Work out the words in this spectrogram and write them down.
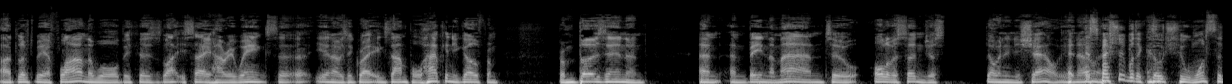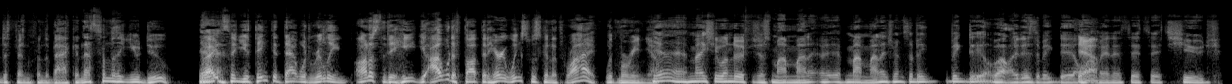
I'd love to be a fly on the wall because, like you say, Harry Winks, uh, you know, is a great example. How can you go from from buzzing and and and being the man to all of a sudden just going in your shell? You know, Especially with a coach who wants to defend from the back, and that's something that you do, Yeah. right? So you think that that would really, honestly, he, I would have thought that Harry Winks was going to thrive with Mourinho. Yeah, it makes you wonder if it's just my, man if man management's a big big deal. Well, it is a big deal. Yeah. I mean, it's it's it's huge.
